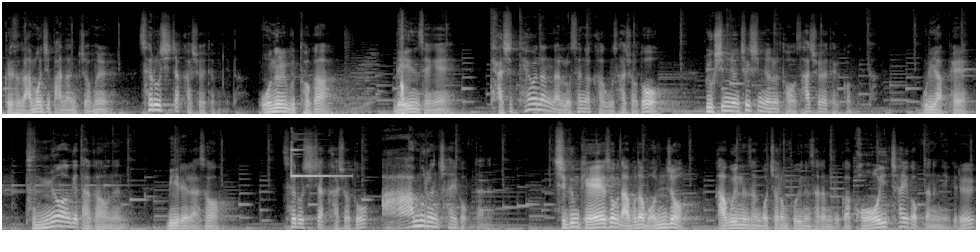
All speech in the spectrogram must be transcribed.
그래서 나머지 반환점을 새로 시작하셔야 됩니다. 오늘부터가 내 인생에 다시 태어난 날로 생각하고 사셔도 60년, 70년을 더 사셔야 될 겁니다. 우리 앞에 분명하게 다가오는 미래라서 새로 시작하셔도 아무런 차이가 없다는 지금 계속 나보다 먼저 가고 있는 것처럼 보이는 사람들과 거의 차이가 없다는 얘기를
